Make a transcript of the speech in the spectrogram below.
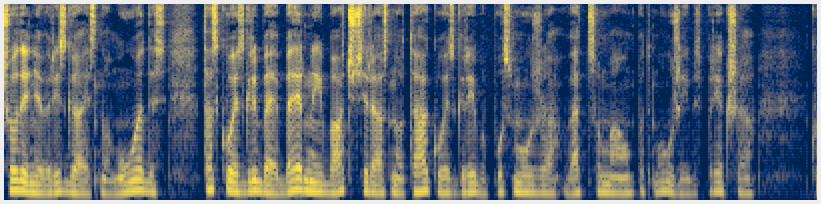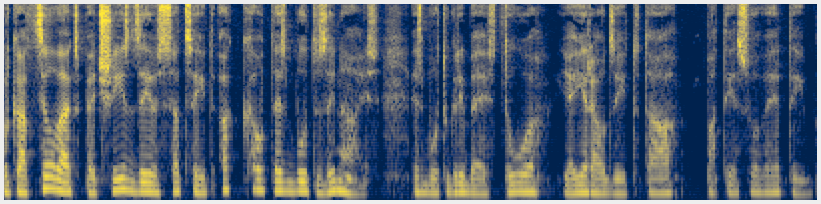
šodien jau ir izgājis no modes. Tas, ko es gribēju bērnībā, atšķirās no tā, ko es gribu pusmūžā, vecumā un pat mūžības priekšā. Kur kāds cilvēks pēc šīs dzīves sacītu, ak, kaut es būtu zinājis, es būtu gribējis to, ja ieraudzītu tā patieso vērtību.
